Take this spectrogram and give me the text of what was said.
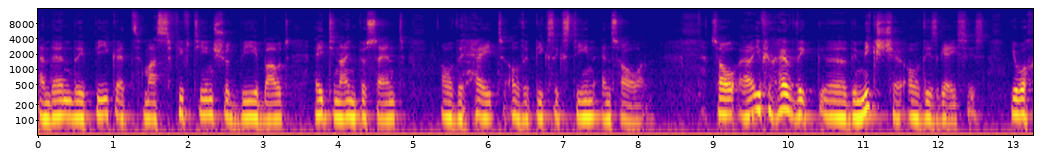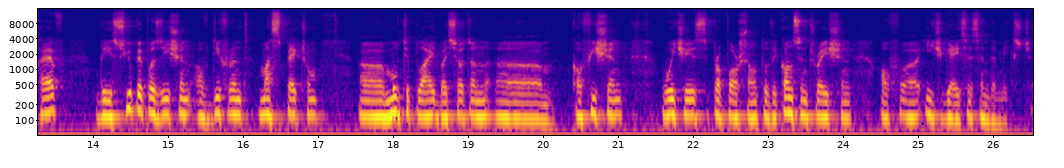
and then the peak at mass 15 should be about 89% of the height of the peak 16 and so on. So uh, if you have the, uh, the mixture of these gases, you will have the superposition of different mass spectrum uh, multiplied by certain um, coefficient which is proportional to the concentration of uh, each gases in the mixture.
